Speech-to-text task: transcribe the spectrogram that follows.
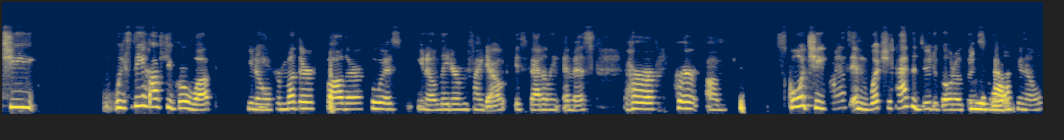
she, we see how she grew up. You know, her mother, father, who is, you know, later we find out is battling MS. Her, her, um, school achievements and what she had to do to go to a good yeah school, you know.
